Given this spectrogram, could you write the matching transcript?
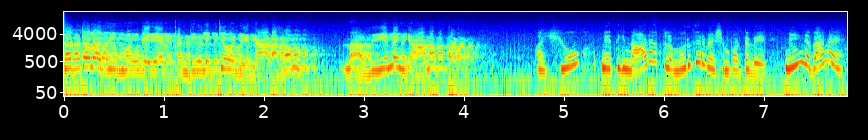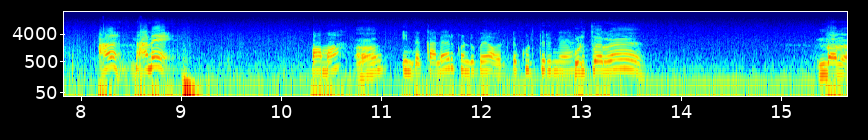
கட்டழகு மங்கையர் கண்டுகளிக்க வேண்டிய நாடகம் நவீன ஞானப்பழம் ஐயோ நேத்துக்கு நாடகத்துல முருகர் வேஷம் போட்டது. நீங்க தானே? நானே. மாமா இந்த கலர் கொண்டு போய் அவர்கிட்ட கொடுத்துருங்க. கொடுத்துறேன் இந்தாங்க.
